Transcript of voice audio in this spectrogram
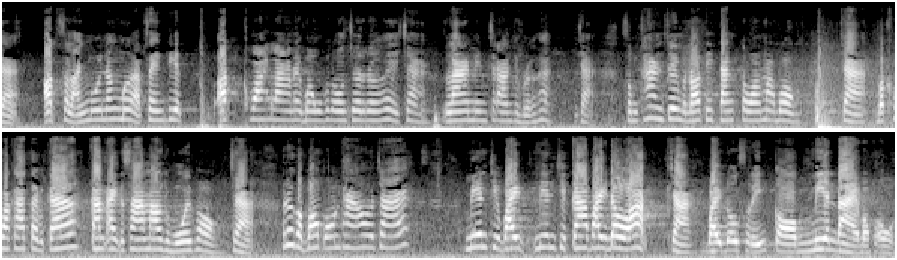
ចាអត់ស្រឡាញ់មួយហ្នឹងមើលអាផ្សេងទៀតអត់ខ្វះឡានទេបងប្អូនជ្រើសរើសទេចាឡានមានច្រើនជម្រើសហ่ะ ចាសំខាន់អញ្ជើញមកដល់ទីតាំងផ្ទាល់មកបងចាបើខ្វះការតេយ្យការកាន់ឯកសារមកជាមួយផងចាឬក៏បងប្អូនថាអូចាមានជាវាយមានជាការវាយដូរអត់ចាវាយដូរសេរីក៏មានដែរបងប្អូន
